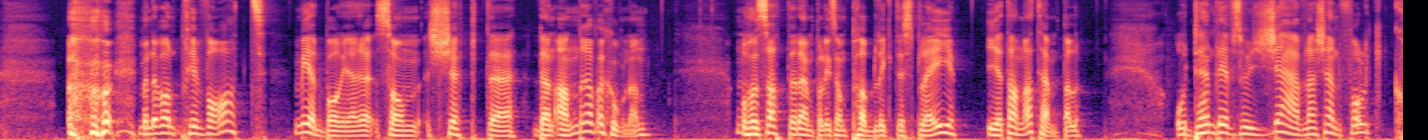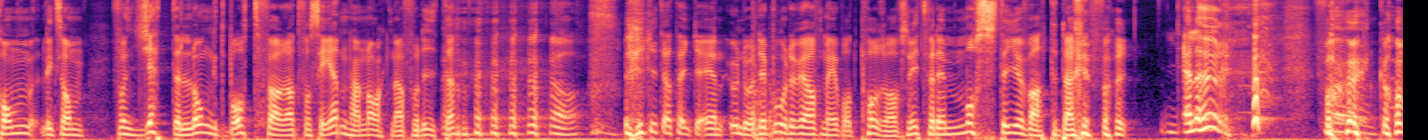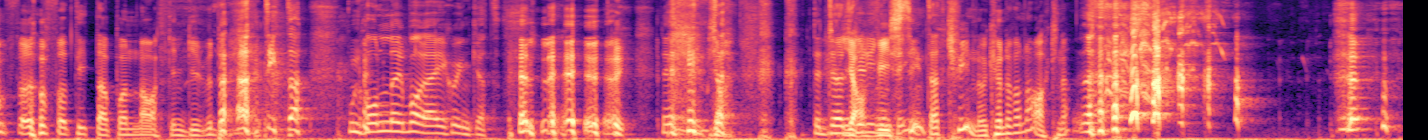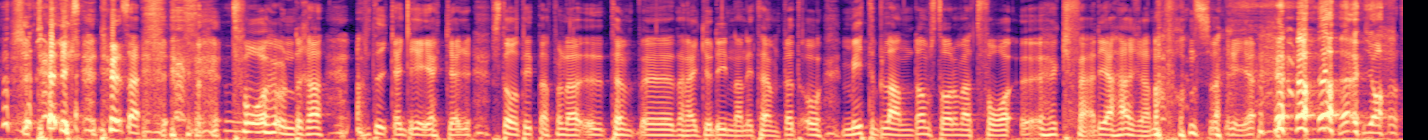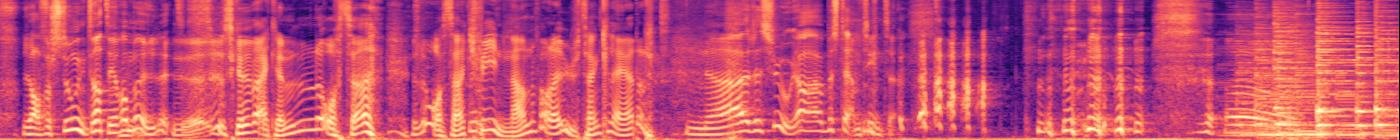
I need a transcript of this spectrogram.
Men det var en privat medborgare som köpte den andra versionen. Och satte den på liksom public display i ett annat tempel. Och den blev så jävla känd. Folk kom liksom från jättelångt bort för att få se den här nakna Afrodite. ja. Vilket jag tänker är en underbar, det borde vi ha haft med i vårt porravsnitt för det måste ju varit därför. Eller hur? kom för att få titta på en naken gud. Titta! Hon håller bara i skynket. Eller hur? Det, inte, Ja. det döljer Jag ingenting. visste inte att kvinnor kunde vara nakna. Det är liksom, det är så här, 200 antika greker står och tittar på den här, eh, temp, eh, den här gudinnan i templet och mitt bland dem står de här två eh, högfärdiga herrarna från Sverige. jag, jag förstod inte att det var möjligt. Ska vi verkligen låsa, låsa kvinnan vara utan kläder? Nej, det tror jag bestämt inte. Åh.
